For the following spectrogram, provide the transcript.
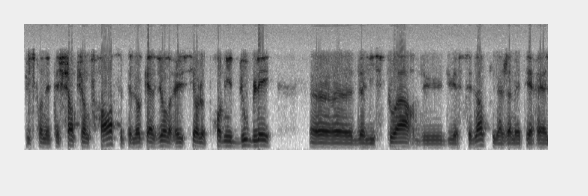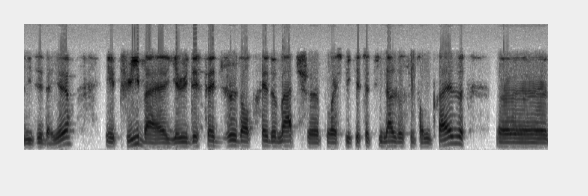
puisqu'on était champion de France. C'était l'occasion de réussir le premier doublé euh, de l'histoire du, du FC Nantes, qui n'a jamais été réalisé d'ailleurs. Et puis, bah, il y a eu des faits de jeu d'entrée de match euh, pour expliquer cette finale de 73. Euh,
